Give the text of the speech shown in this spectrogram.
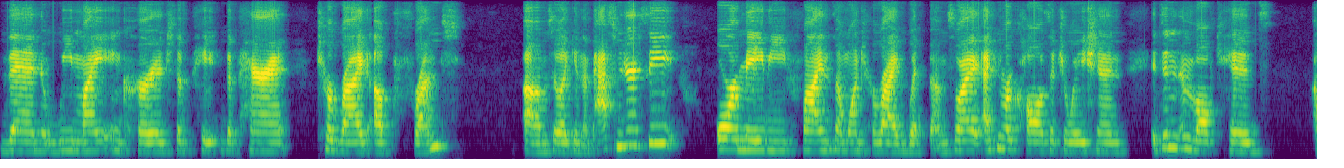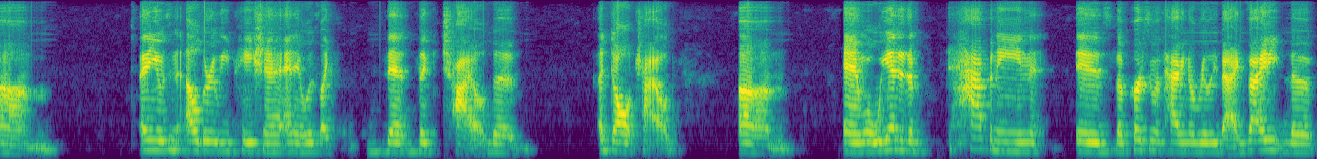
then we might encourage the, pa- the parent to ride up front, um, so like in the passenger seat, or maybe find someone to ride with them. So I, I can recall a situation, it didn't involve kids. Um, Think it was an elderly patient and it was like the, the child, the adult child. Um, and what we ended up happening is the person was having a really bad anxiety, the,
